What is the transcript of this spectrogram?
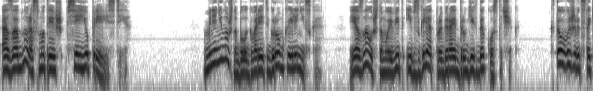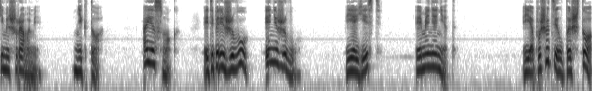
а заодно рассмотришь все ее прелести». Мне не нужно было говорить громко или низко. Я знал, что мой вид и взгляд пробирает других до косточек. Кто выживет с такими шрамами? Никто. А я смог. И теперь и живу, и не живу. Я есть, и меня нет. Я пошутил, ты что?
